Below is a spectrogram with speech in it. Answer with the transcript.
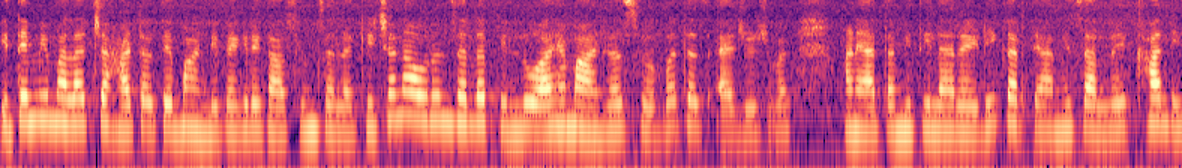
इथे मी मला चहा ठेवते भांडी वगैरे घासून झालं. किचन आवरून झालं पिल्लू आहे माझ्यासोबतच ॲज युजल आणि आता मी तिला रेडी करते. आम्ही चाललो आहे खाली.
